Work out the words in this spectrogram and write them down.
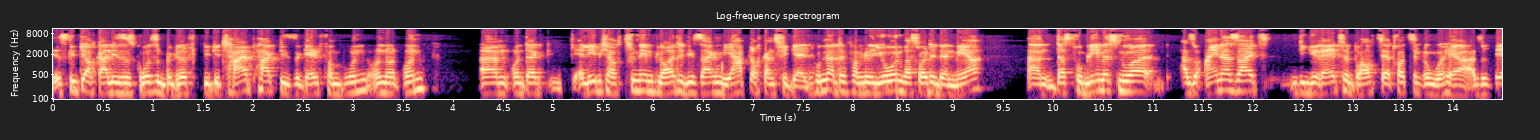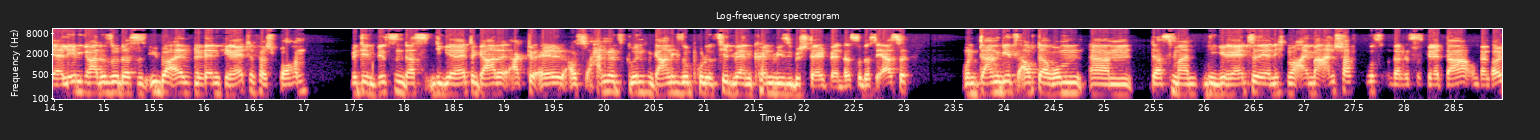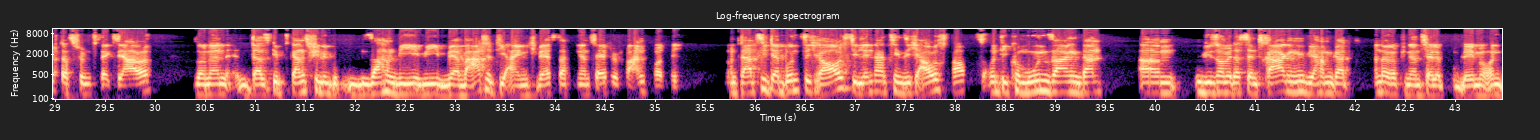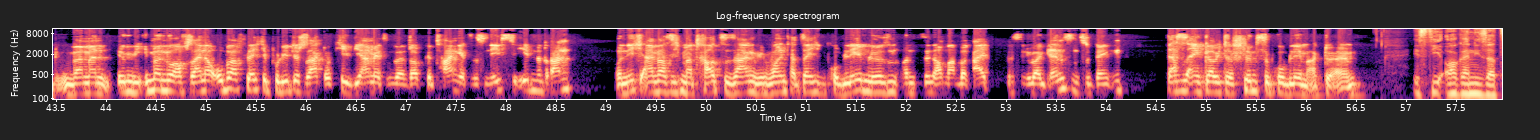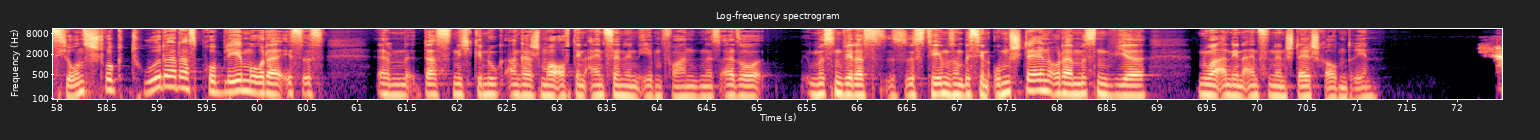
es gibt ja auch gar dieses große Begriff Digitalpakt, diese Geld vom Bund und und und. Ähm, und da erlebe ich auch zunehmend Leute, die sagen, ihr habt doch ganz viel Geld, hunderte von Millionen, was wollt ihr denn mehr? Ähm, das Problem ist nur, also einerseits, die Geräte braucht es ja trotzdem irgendwo her. Also wir erleben gerade so, dass es überall werden Geräte versprochen, mit dem Wissen, dass die Geräte gerade aktuell aus Handelsgründen gar nicht so produziert werden können, wie sie bestellt werden. Das ist so das Erste. Und dann geht es auch darum, ähm, dass man die Geräte ja nicht nur einmal anschaffen muss und dann ist das Gerät da und dann läuft das fünf, sechs Jahre, sondern das gibt ganz viele Sachen wie, wie, wer wartet die eigentlich, wer ist da finanziell für verantwortlich? Und da zieht der Bund sich raus, die Länder ziehen sich aus, raus und die Kommunen sagen dann, ähm, wie sollen wir das denn tragen? Wir haben gerade andere finanzielle Probleme. Und wenn man irgendwie immer nur auf seiner Oberfläche politisch sagt, okay, wir haben jetzt unseren Job getan, jetzt ist nächste Ebene dran, und nicht einfach sich mal traut zu sagen, wir wollen tatsächlich ein Problem lösen und sind auch mal bereit, ein bisschen über Grenzen zu denken. Das ist eigentlich, glaube ich, das schlimmste Problem aktuell. Ist die Organisationsstruktur da das Problem oder ist es, ähm, dass nicht genug Engagement auf den einzelnen Ebenen vorhanden ist? Also müssen wir das System so ein bisschen umstellen oder müssen wir nur an den einzelnen Stellschrauben drehen?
